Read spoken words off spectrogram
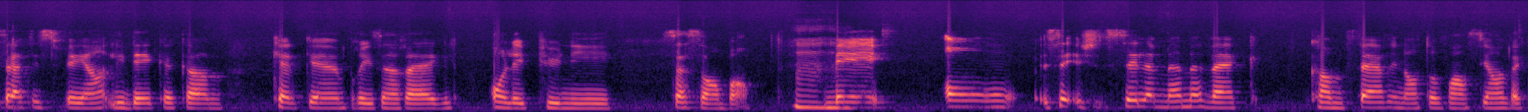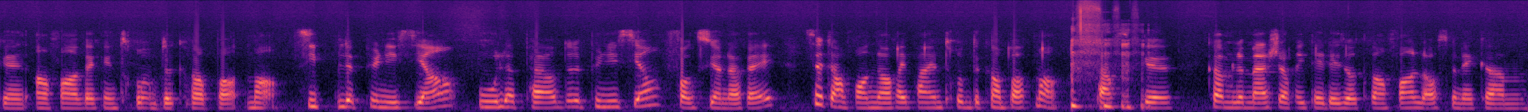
satisfaisant l'idée que comme quelqu'un brise une règle, on les punit, ça sent bon. Mm-hmm. Mais c'est le même avec comme faire une intervention avec un enfant avec un trouble de comportement. Si la punition ou la peur de la punition fonctionnerait, cet enfant n'aurait pas un trouble de comportement. Parce que, comme la majorité des autres enfants, lorsqu'on est comme,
